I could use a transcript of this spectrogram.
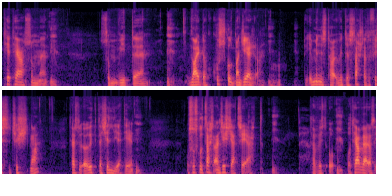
det är det som som vi lærte oss hvordan skulle man gjøre. Jeg minnes da, vi det startade første kyrkene, Det er så viktig å skilje til, og så skulle det starta en kyrka trätt. Ta visst och och det var alltså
